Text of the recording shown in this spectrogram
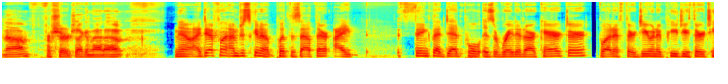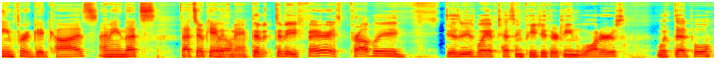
No, I'm for sure checking that out. Now, I definitely, I'm just to put this out there. I think that Deadpool is a rated R character, but if they're doing a PG 13 for a good cause, I mean, that's that's okay with me. To, to be fair, it's probably Disney's way of testing PG-13 waters with Deadpool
